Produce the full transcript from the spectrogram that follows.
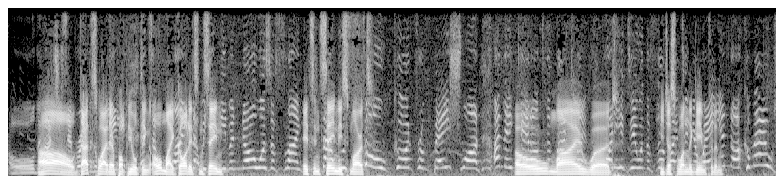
Oh, Oh, that's why they're poppy ulting. Oh my god, it's insane. It's insanely smart. So good from Beishang, and they Oh my word. What do you do with the He just won the game for them. you knock him out.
